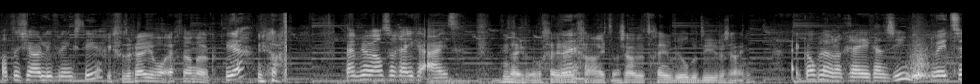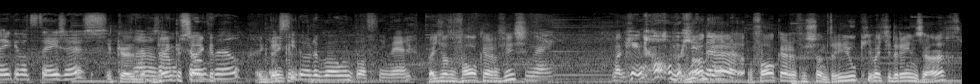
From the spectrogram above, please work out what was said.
wat is jouw lievelingsdier? Ik vind rijden wel echt aan leuk. Ja? Ja. Heb je wel eens een regen uit? Nee, we hebben geen Nee? regen uit. Dan zouden het geen wilde dieren zijn. Ik hoop dat we nog regen gaan zien. Je weet zeker dat het deze is? Ik, eh, denk het zeker. Ik Ik, denk zie het- door de bomen het bos niet meer. Weet je wat een valkerf is? Nee. Maar ik ging al beginnen. Welke, een valkerf is zo'n driehoekje wat je erin zaagt.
